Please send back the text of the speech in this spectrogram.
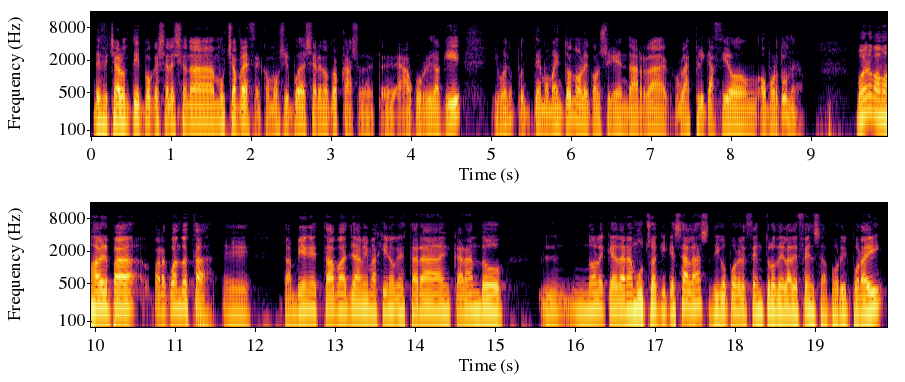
de fichar un tipo que se lesiona muchas veces, como sí puede ser en otros casos. Este, ha ocurrido aquí y bueno, pues de momento no le consiguen dar la, con la explicación oportuna. Bueno, vamos a ver pa- para cuándo está. Eh, también estaba ya, me imagino que estará encarando, l- no le quedará mucho aquí que Salas, digo por el centro de la defensa, por ir por ahí.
